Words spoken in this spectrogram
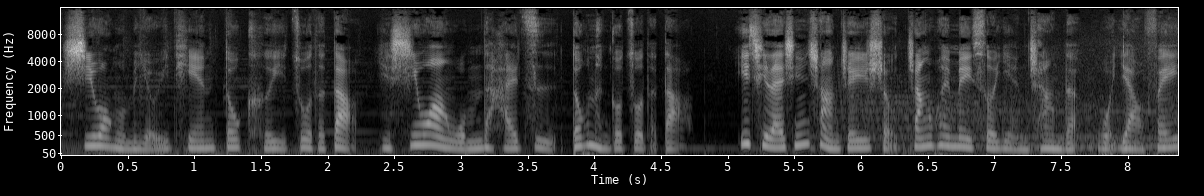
希望我们有一天都可以做得到，也希望我们的孩子都能够做得到。一起来欣赏这一首张惠妹所演唱的《我要飞》。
